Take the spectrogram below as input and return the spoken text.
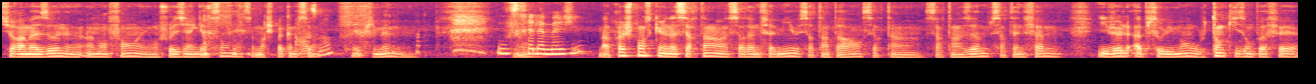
sur Amazon euh, un enfant et on choisit un garçon, non, ça marche pas comme ça. Et puis même, euh, Où serait la magie? Bah après je pense qu'il y en a certains, certaines familles ou certains parents, certains, certains hommes, certaines femmes, ils veulent absolument, ou tant qu'ils n'ont pas fait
